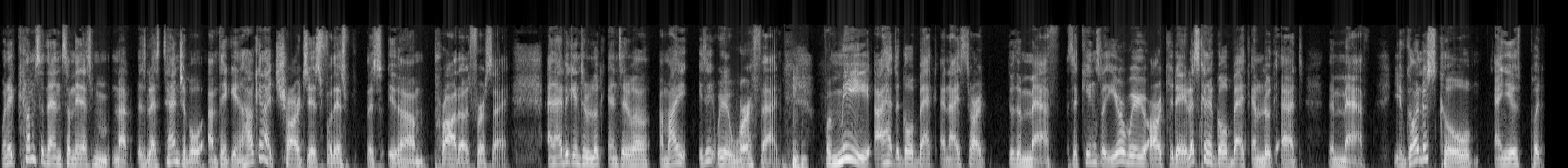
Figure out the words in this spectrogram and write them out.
when it comes to then something that's not is less tangible i'm thinking how can i charge this for this this um, product per se and i begin to look into well am i is it really worth that for me i had to go back and i start do the math I said, Kingsley, you're where you are today. Let's kind of go back and look at the math. You've gone to school and you've put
